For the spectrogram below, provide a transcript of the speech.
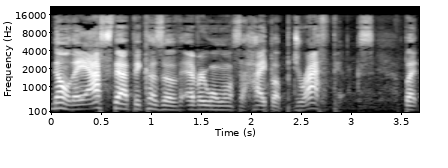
no. They asked that because of everyone wants to hype up draft picks, but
